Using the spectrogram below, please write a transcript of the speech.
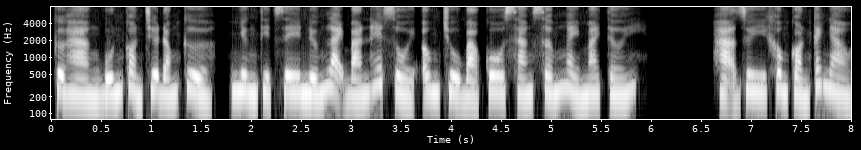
Cửa hàng bún còn chưa đóng cửa, nhưng thịt dê nướng lại bán hết rồi, ông chủ bảo cô sáng sớm ngày mai tới. Hạ Duy không còn cách nào,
